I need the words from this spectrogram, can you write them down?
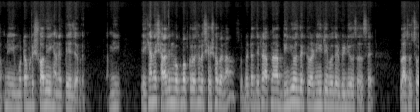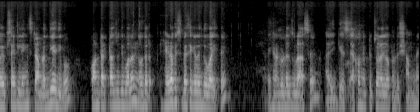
আপনি মোটামুটি সবই এখানে পেয়ে যাবেন। আমি এখানে সারাদিন বক বক করে তাহলে শেষ হবে না। তো এটা যেটা, আপনারা ভিডিওস দেখতে পারেন ইউটিউবে ওদের ভিডিওস আছে। প্লাস হচ্ছে ওয়েবসাইট লিঙ্কসটা আমরা দিয়ে দিব। কন্ট্যাক্টটা যদি বলেন, ওদের হেড অফিস বেসিক্যালি দুবাইতে এখানে ডিটেলসগুলো আছে। আই গেস এখন একটু চলে যাব আপনাদের সামনে।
